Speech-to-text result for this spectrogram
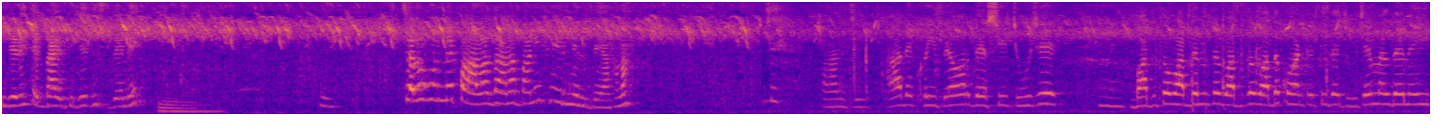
ਜਿਹੜੇ ਤੇ ਬਾਈਟ ਜੇ ਦਿਸਦੇ ਨੇ। ਚਲੋ ਹੁਣ ਮੈਂ ਪਾਵਾਂ ਦਾਣਾ ਪਾਣੀ, ਫੇਰ ਮਿਲਦੇ ਆ ਹਨਾ। ਹਾਂਜੀ ਆ ਦੇਖੋ ਜੀ ਪਿਓਰ ਦੇਸੀ ਚੂਚੇ। ਵੱਧ ਤੋਂ ਵੱਧ ਨੂੰ ਤੇ ਵੱਧ ਤੋਂ ਵੱਧ ਕੁਆਂਟੀਟੀ ਦੇ ਚੂਚੇ ਮਿਲਦੇ ਨੇ ਜੀ।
